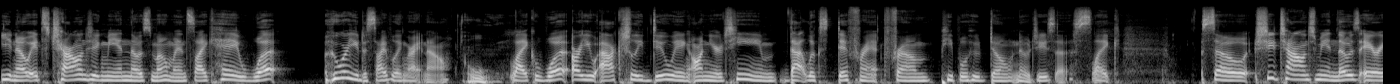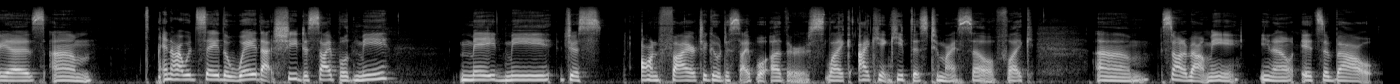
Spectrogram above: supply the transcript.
you know, it's challenging me in those moments like, hey, what who are you discipling right now? Ooh. Like what are you actually doing on your team that looks different from people who don't know Jesus? Like so she challenged me in those areas. Um and I would say the way that she discipled me made me just on fire to go disciple others. Like I can't keep this to myself. Like um it's not about me, you know, it's about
